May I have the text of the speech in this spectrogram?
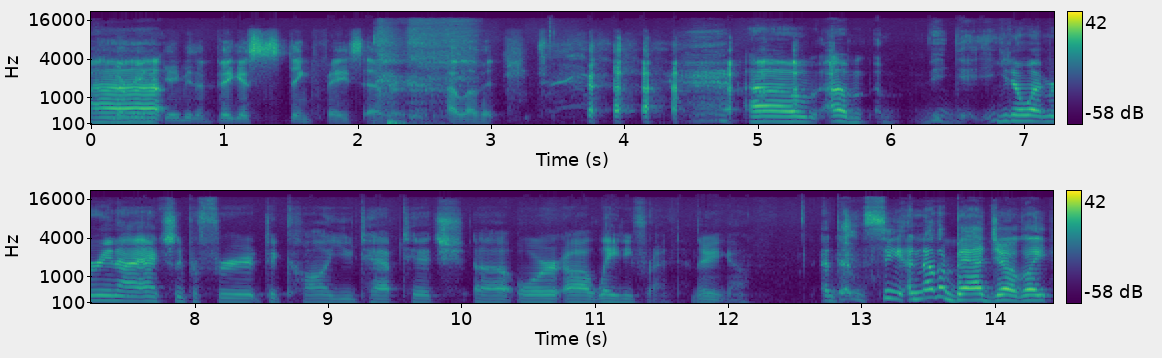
Marina gave me the biggest stink face ever. I love it. You know what, Marina? I actually prefer to call you Tap Titch uh, or uh, Lady Friend. There you go. And then, see, another bad joke. Like,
